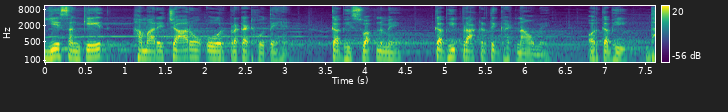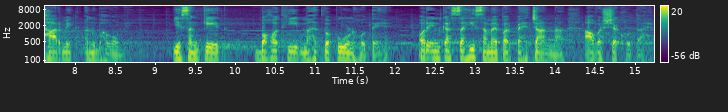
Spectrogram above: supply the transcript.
ये संकेत हमारे चारों ओर प्रकट होते हैं, कभी स्वप्न में, कभी प्राकृतिक घटनाओं में। और कभी धार्मिक अनुभवों में। ये संकेत बहुत ही महत्वपूर्ण होते हैं और इनका सही समय पर पहचानना आवश्यक होता है।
